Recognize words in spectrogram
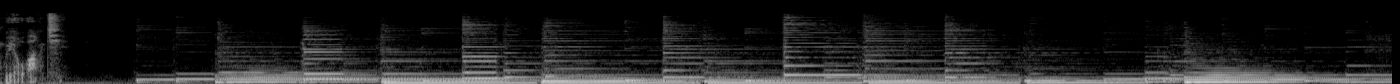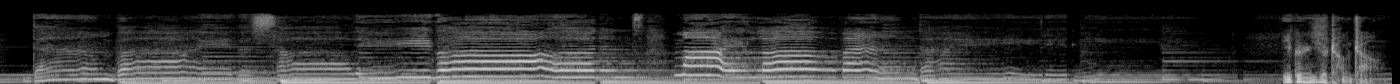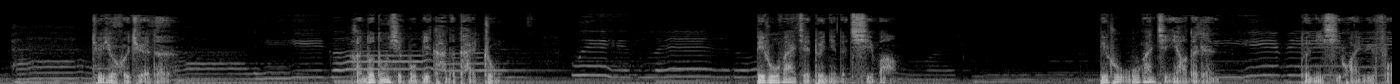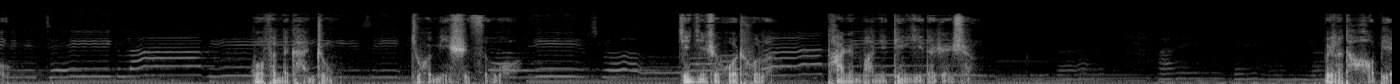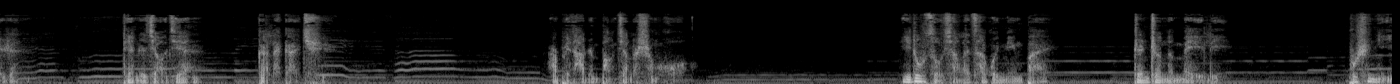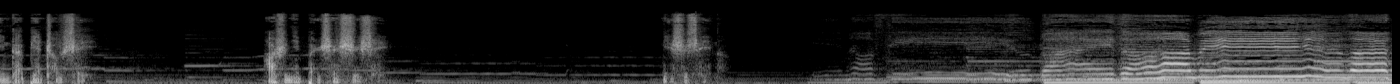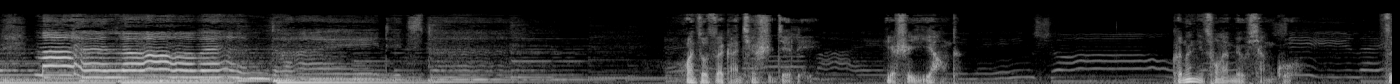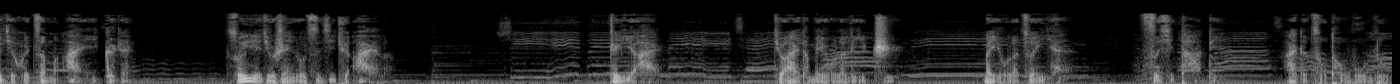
并没有忘记。一个人越成长，就越会觉得。很多东西不必看得太重，比如外界对你的期望，比如无关紧要的人对你喜欢与否。过分的看重，就会迷失自我，仅仅是活出了他人帮你定义的人生。为了讨好别人，踮着脚尖，改来改去。而被他人绑架了生活，一路走下来才会明白，真正的魅力，不是你应该变成谁，而是你本身是谁。你是谁呢？换做在感情世界里，也是一样的。可能你从来没有想过，自己会这么爱一个人，所以也就任由自己去爱了。这一爱，就爱的没有了理智，没有了尊严，死心塌地，爱的走投无路，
